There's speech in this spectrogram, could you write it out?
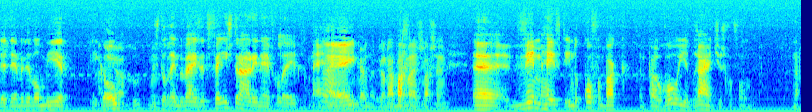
dat hebben er wel meer. Ik ook. Dat is toch geen bewijs dat Veenstra erin heeft gelegen? Nee, Nee, kan, kan- kan nou, maar wacht, zijn. Eh, Wim heeft in de kofferbak een paar rode draadjes gevonden. Nou,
